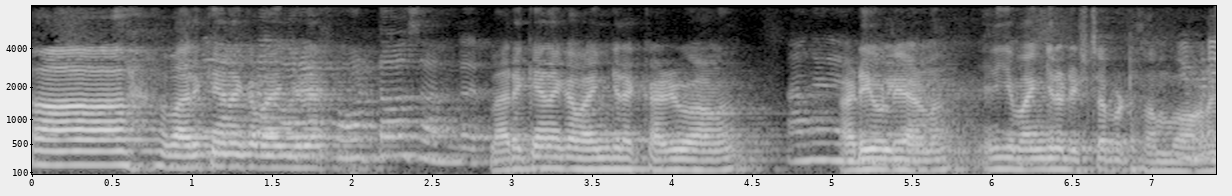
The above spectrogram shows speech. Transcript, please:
വരയ്ക്കാനൊക്കെ ഭയങ്കര വരയ്ക്കാനൊക്കെ ഭയങ്കര കഴിവാണ്. അടിപൊളിയാണ്. എനിക്ക് ഭയങ്കരമായിട്ട് ഇഷ്ടപ്പെട്ട സംഭവമാണ്.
